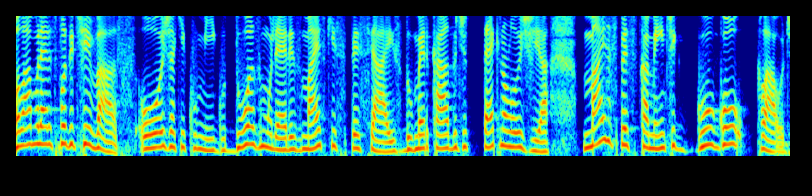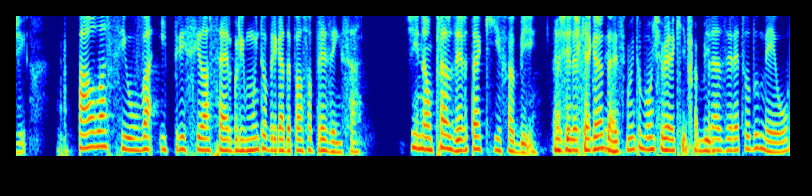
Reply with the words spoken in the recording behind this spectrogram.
Olá, mulheres positivas! Hoje aqui comigo duas mulheres mais que especiais do mercado de tecnologia, mais especificamente Google Cloud. Paula Silva e Priscila Sergoli, muito obrigada pela sua presença. Gina, é um prazer estar aqui, Fabi. A gente é que agradece. Meu. Muito bom te ver aqui, Fabi. Prazer é todo meu.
